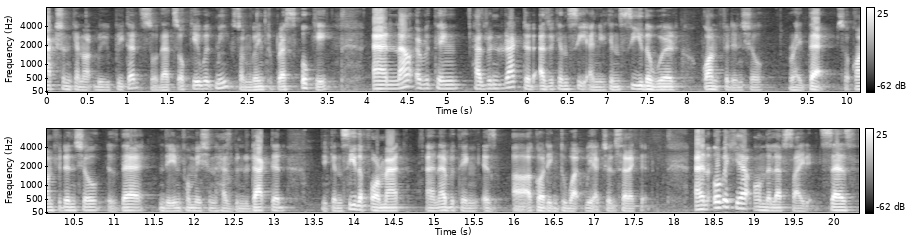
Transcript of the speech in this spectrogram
action cannot be repeated. So that's okay with me. So I'm going to press OK and now everything has been redacted as you can see and you can see the word confidential right there. So confidential is there the information has been redacted you can see the format and everything is uh, according to what we actually selected. And over here on the left side it says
